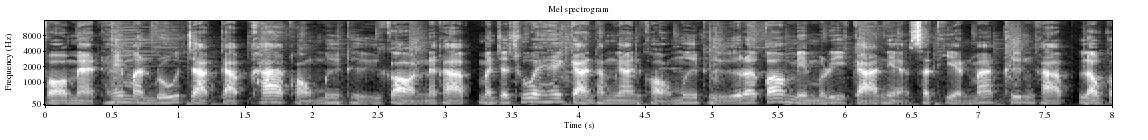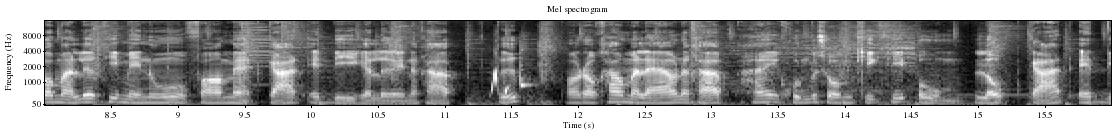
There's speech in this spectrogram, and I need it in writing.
format ให้มันรู้จักกับค่าของมือถือก่อนนะครับ มันจะช่วยให้การทำงานของมือถือแล้วก็ memory card เนี่ยเสถียรมากขึ้นครับ เราก็มาเลือกที่เมนู format card SD กันเลยนะครับ ปึ๊บพอเราเข้ามาแล้วนะครับ ให้คุณผู้ชมคลิกที่ปุ่ม ลบการ์ด SD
